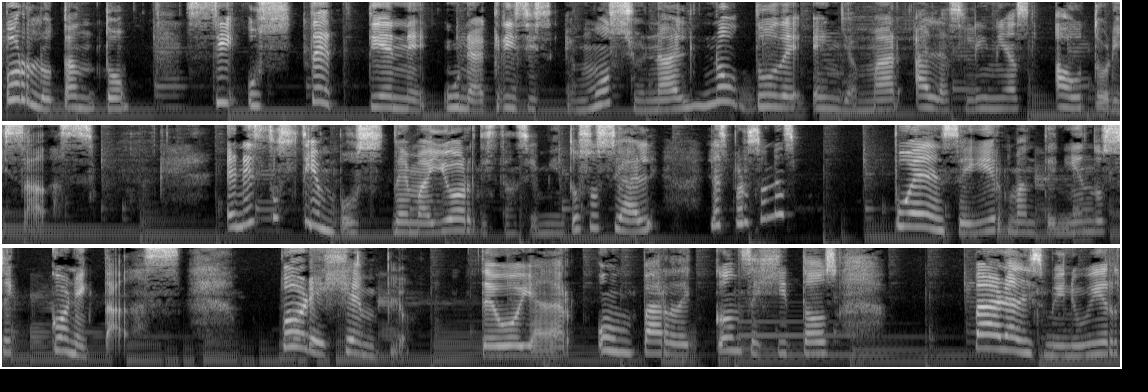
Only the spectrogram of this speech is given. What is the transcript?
Por lo tanto, si usted tiene una crisis emocional, no dude en llamar a las líneas autorizadas. En estos tiempos de mayor distanciamiento social, las personas pueden seguir manteniéndose conectadas. Por ejemplo, te voy a dar un par de consejitos para disminuir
